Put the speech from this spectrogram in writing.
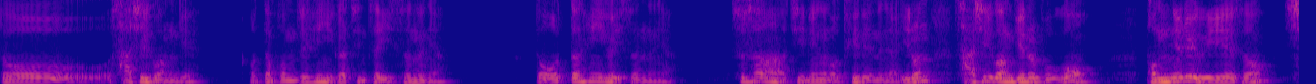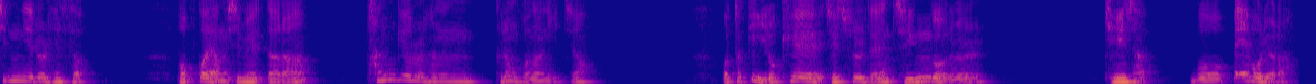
또 사실관계, 어떤 범죄 행위가 진짜 있었느냐, 또 어떤 행위가 있었느냐, 수사 진행은 어떻게 됐느냐, 이런 사실관계를 보고 법률에 의해서 심리를 해서 법과 양심에 따라 판결을 하는 그런 권한이 있죠. 어떻게 이렇게 제출된 증거를 제작, 뭐, 빼버려라.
